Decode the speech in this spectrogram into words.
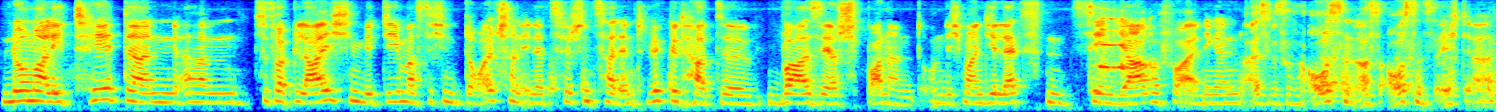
Normalität dann ähm, zu vergleichen mit dem, was sich in Deutschland in der Zwischenzeit entwickelt hatte, war sehr spannend. Und ich meine, die letzten zehn Jahre vor allen Dingen, also aus, Außen, aus Außensicht, äh,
